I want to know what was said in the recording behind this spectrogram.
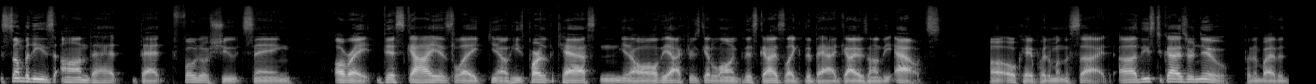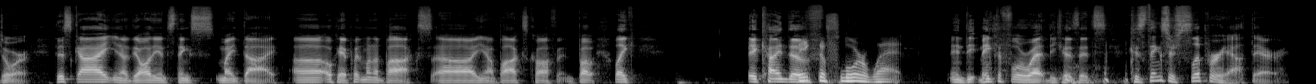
somebody's on that that photo shoot saying, "All right, this guy is like you know he's part of the cast, and you know all the actors get along, but this guy's like the bad guy who's on the outs." Uh, okay, put him on the side. Uh, these two guys are new. Put him by the door. This guy, you know, the audience thinks might die. Uh, okay, put him on a box. Uh, you know, box coffin. But like, it kind of make the floor wet and make the floor wet because it's because things are slippery out there.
